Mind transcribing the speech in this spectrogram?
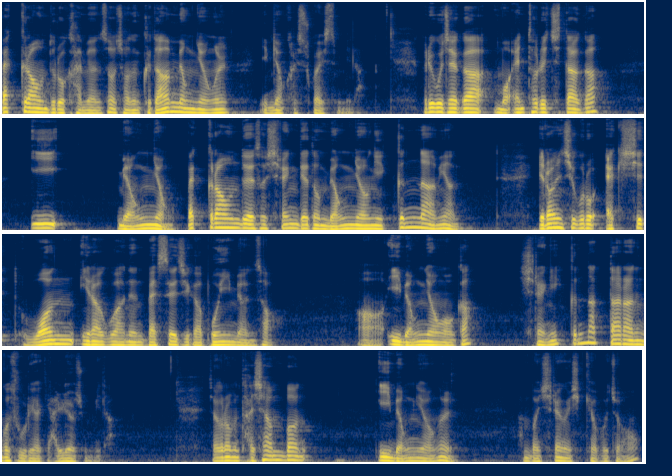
백그라운드로 가면서 저는 그 다음 명령을 입력할 수가 있습니다. 그리고 제가 뭐 엔터를 치다가 이 명령, 백그라운드에서 실행되던 명령이 끝나면 이런 식으로 exit 1이라고 하는 메시지가 보이면서 어, 이 명령어가 실행이 끝났다라는 것을 우리에게 알려줍니다. 자 그러면 다시 한번 이 명령을 한번 실행을 시켜보죠.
